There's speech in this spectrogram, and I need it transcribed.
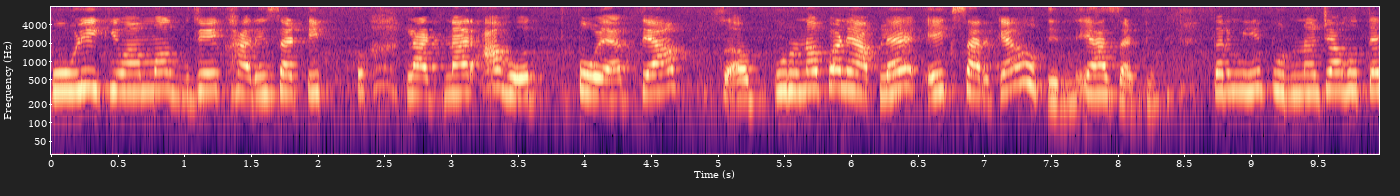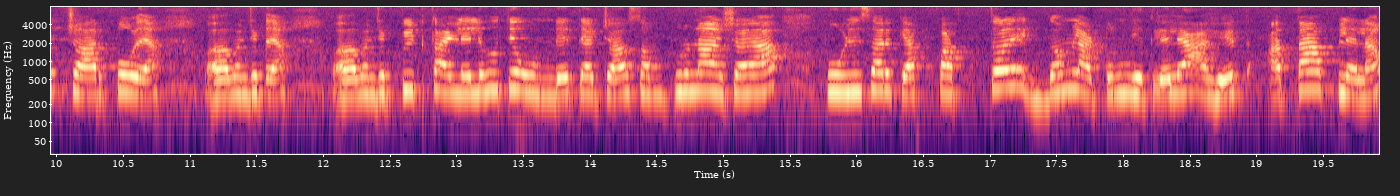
पोळी किंवा मग जे खारीसाठी लाटणार आहोत पोळ्या त्या पूर्णपणे आपल्या एकसारख्या होतील यासाठी. तर मी पूर्ण ज्या होत्या चार पोळ्या म्हणजे त्या म्हणजे पीठ काढलेले होते उंडे त्याच्या संपूर्ण अशा या पोळीसारख्या पातळ एकदम लाटून घेतलेल्या आहेत. आता आपल्याला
